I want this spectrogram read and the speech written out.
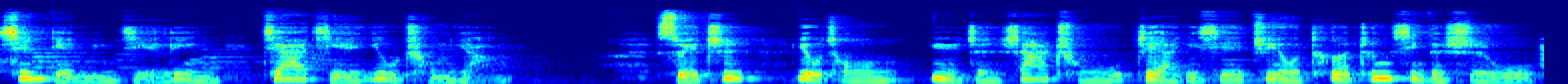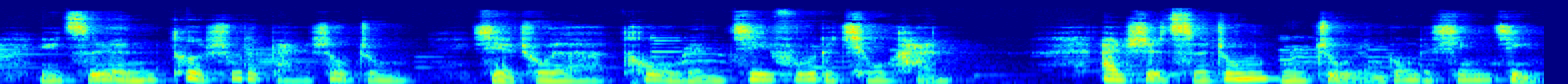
先点明节令，佳节又重阳，随之又从玉枕纱厨这样一些具有特征性的事物与词人特殊的感受中，写出了透人肌肤的秋寒。暗示词中女主人公的心境，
